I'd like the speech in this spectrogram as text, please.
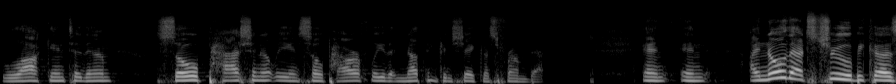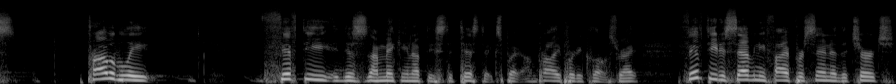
lock into them so passionately and so powerfully that nothing can shake us from that. And and I know that's true because probably 50 this I'm making up these statistics, but I'm probably pretty close, right? 50 to 75% of the church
